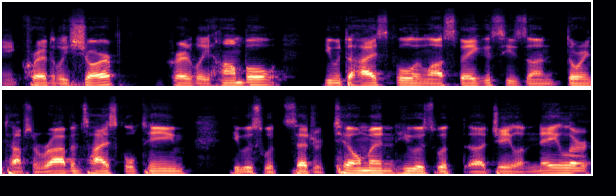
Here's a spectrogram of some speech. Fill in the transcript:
Incredibly sharp, incredibly humble. He went to high school in Las Vegas. He's on Dorian Thompson Robinson high school team. He was with Cedric Tillman. He was with uh, Jalen Nailor.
